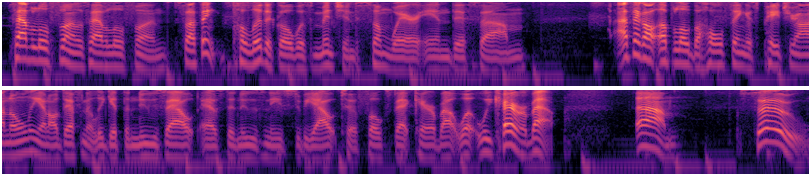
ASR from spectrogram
let's have a little fun. Let's have a little fun. So I think Politico was mentioned somewhere in this. Um, I think I'll upload the whole thing as Patreon only, and I'll definitely get the news out as the news needs to be out to folks that care about what we care about. Um, so,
